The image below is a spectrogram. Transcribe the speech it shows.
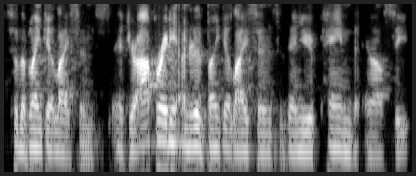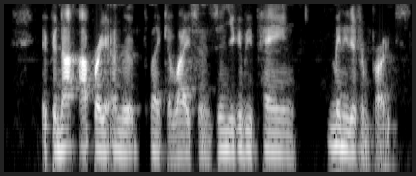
so the blanket license if you're operating under the blanket license then you're paying the mlc if you're not operating under the blanket license then you could be paying many different parties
